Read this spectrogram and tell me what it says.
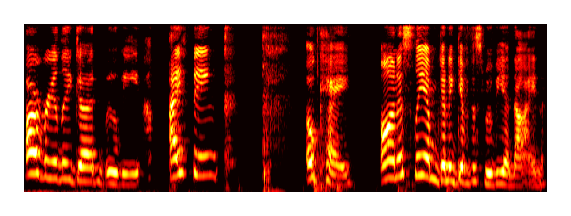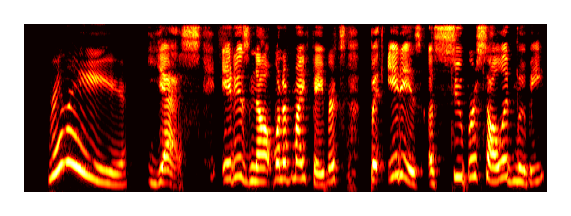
a really good movie. I think. Okay, honestly, I'm gonna give this movie a nine. Really? Yes, it is not one of my favorites, but it is a super solid movie.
